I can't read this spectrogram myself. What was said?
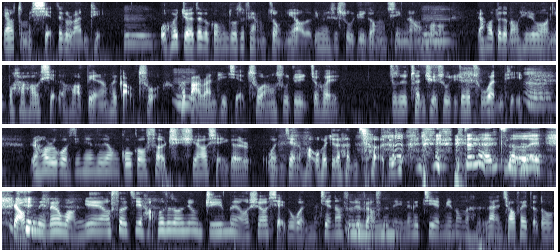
要怎么写这个软体？嗯，我会觉得这个工作是非常重要的，因为是数据中心，然后然后这个东西如果你不好好写的话，别人会搞错，会把软体写错，然后数据就会。就是存取数据就会出问题。嗯。然后如果今天是用 Google Search 需要写一个文件的话，我会觉得很扯，就是 真的很 扯哎。表示你那个网页要设计好，或是说用 Gmail 需要写一个文件，那是不是就表示你那个界面弄得很烂，消费者都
